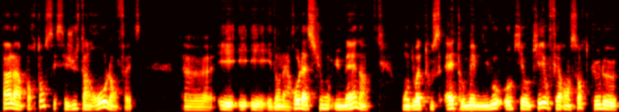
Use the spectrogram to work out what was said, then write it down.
pas l'importance, c'est juste un rôle en fait. Et, dans la relation humaine, on doit tous être au même niveau, ok, ok, ou faire en sorte que le,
